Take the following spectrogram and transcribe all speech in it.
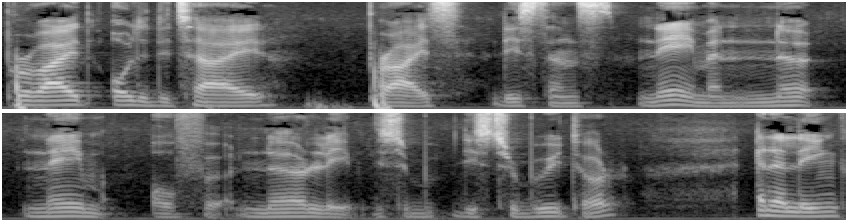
provide all the detail, price, distance, name, and name of an early distrib- distributor and a link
